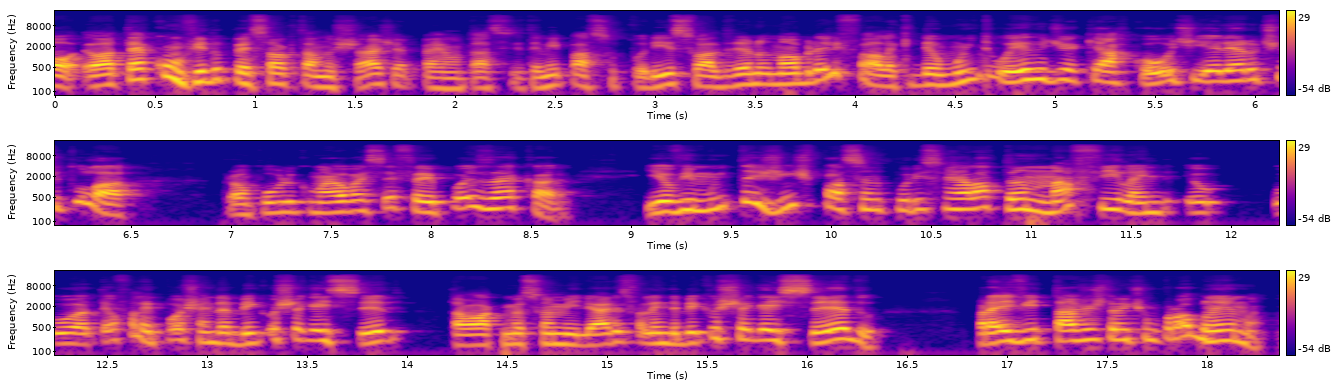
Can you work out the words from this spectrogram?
Ó, eu até convido o pessoal que está no chat a perguntar se também passou por isso. O Adriano Nobre ele fala que deu muito erro de QR Code e ele era o titular. Para um público maior vai ser feio. Pois é, cara. E eu vi muita gente passando por isso relatando na fila. Eu, eu até eu falei, poxa, ainda bem que eu cheguei cedo. Tava lá com meus familiares, falei, ainda bem que eu cheguei cedo para evitar justamente um problema.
